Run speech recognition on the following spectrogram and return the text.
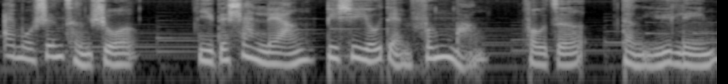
爱默生曾说：“你的善良必须有点锋芒，否则等于零。”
